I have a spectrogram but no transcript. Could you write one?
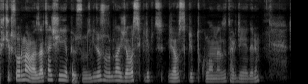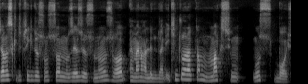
Küçük sorunlar var. Zaten şey yapıyorsunuz. Gidiyorsunuz buradan JavaScript, JavaScript kullanmanızı tercih ederim. JavaScript'e gidiyorsunuz, sorununuzu yazıyorsunuz. Hop hemen hallediyorlar. İkinci olarak da Maximus Voice.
